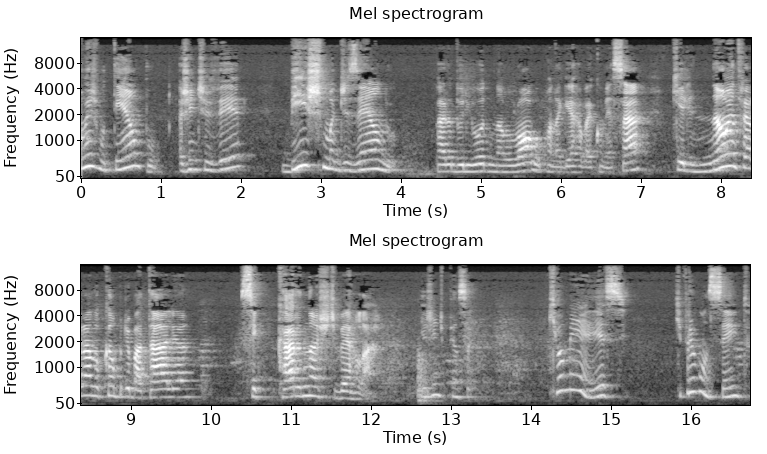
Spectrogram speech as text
Ao mesmo tempo, a gente vê Bhishma dizendo para Duryodhana logo quando a guerra vai começar que ele não entrará no campo de batalha se Karna estiver lá. E a gente pensa, que homem é esse? Que preconceito?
